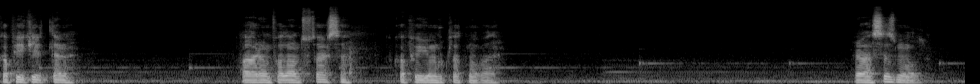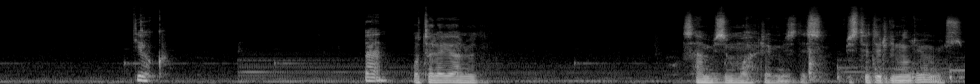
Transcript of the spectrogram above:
Kapıyı kilitleme. Ağrın falan tutarsa kapıyı yumruklatma bana. Rahatsız mı oldun? Yok. Ben Otele gelmedin. Sen bizim mahremimizdesin. Biz tedirgin oluyor muyuz?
